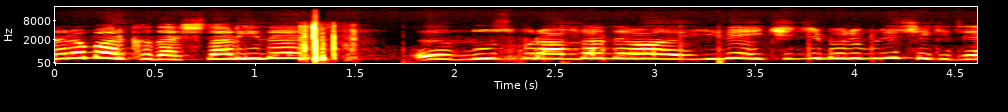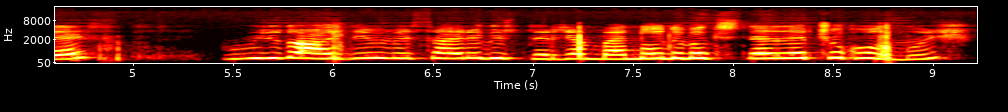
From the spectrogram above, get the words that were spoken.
Merhaba arkadaşlar. Yine e, Nuz Brav'dan devam yine ikinci bölümünü çekeceğiz. Bu videoda ID'mi vesaire göstereceğim. Ben de oynamak isteyenler çok olmuş.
